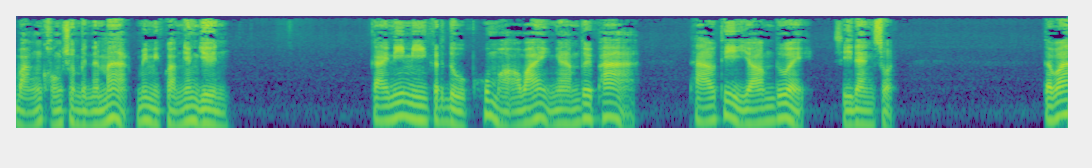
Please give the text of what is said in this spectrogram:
หวังของชนเป็นนันมากไม่มีความยั่งยืน กายนี้มีกระดูกหุ้มห่อเอาไว้งามด้วยผ้า เท้าที่ย้อมด้วยสีแดงสด แต่ว่า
